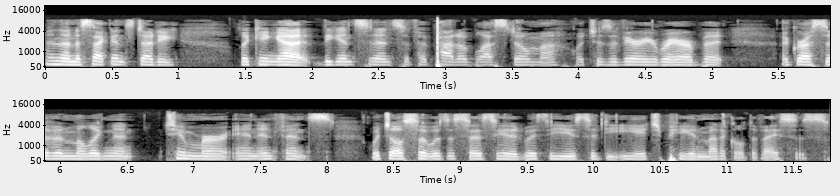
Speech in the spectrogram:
And then a second study looking at the incidence of hepatoblastoma, which is a very rare but aggressive and malignant tumor in infants, which also was associated with the use of DEHP in medical devices.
